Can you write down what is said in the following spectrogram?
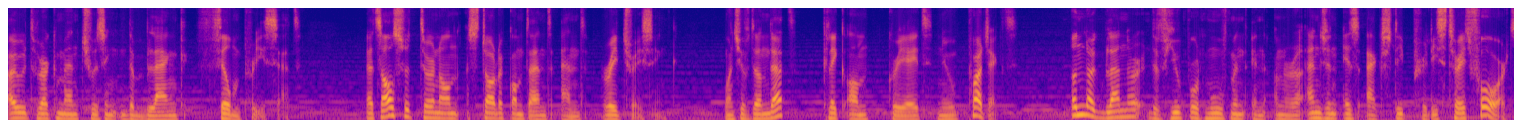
I would recommend choosing the blank film preset. Let's also turn on starter content and ray tracing. Once you've done that, click on create new project. Unlike Blender, the viewport movement in Unreal Engine is actually pretty straightforward.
